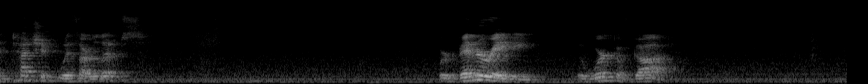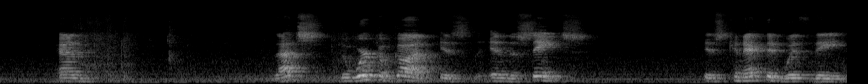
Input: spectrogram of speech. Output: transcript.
and touch it with our lips, we're venerating the work of God. And that's the work of God is in the saints is connected with the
